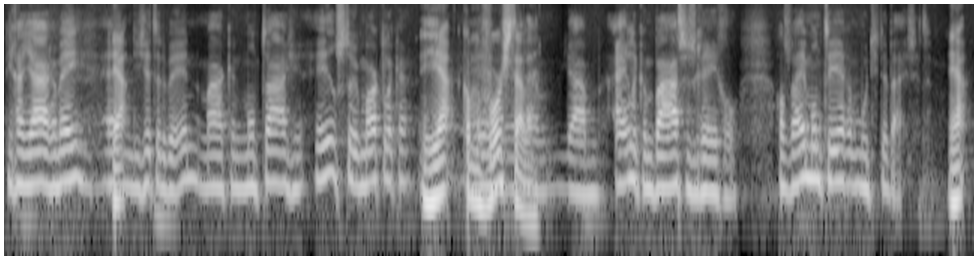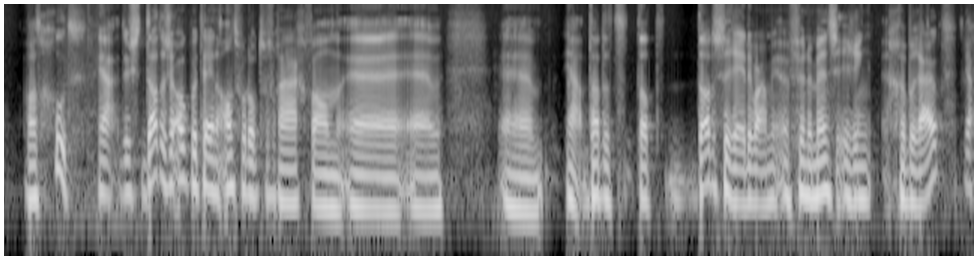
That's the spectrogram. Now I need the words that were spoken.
Die gaan jaren mee en Ja. die zitten erbij in. Maken een montage een heel stuk makkelijker. Ja, ik kan me En, voorstellen. eh, ja, eigenlijk een basisregel. Als wij monteren, moet hij erbij zitten. Ja, wat goed. Ja, dus dat is ook meteen een antwoord op de vraag van... eh, eh, eh, ja, dat, het, dat, dat is de reden waarom je een fundamentsring gebruikt. Ja.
